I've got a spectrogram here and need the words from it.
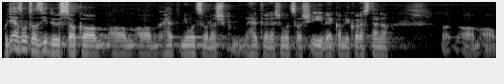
Hogy ez volt az időszak a, a, a 80-as, 70-es, 80-as évek, amikor aztán a, a, a,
